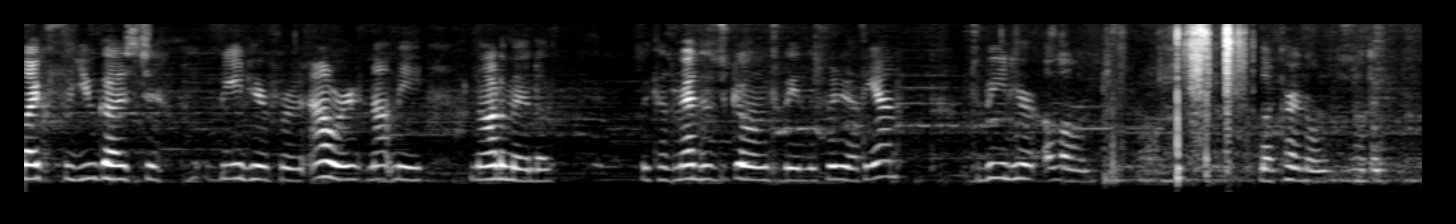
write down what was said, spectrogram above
like for you guys to be in here for an hour, not me, not Amanda, because Amanda's going to be in this video at the end, to be in here alone. Like paranormal, nothing.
